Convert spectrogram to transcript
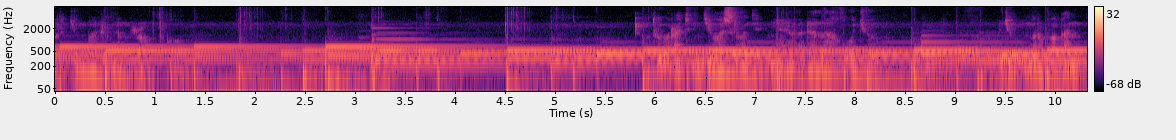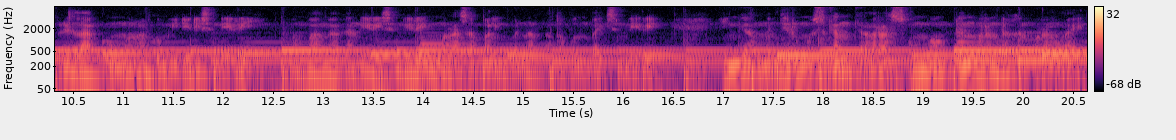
berjumpa dengan Robku. Untuk racun jiwa selanjutnya adalah ujub. Ujub merupakan perilaku mengagumi diri sendiri, membanggakan diri sendiri, merasa paling benar ataupun baik sendiri, hingga menjerumuskan ke arah sombong dan merendahkan orang lain.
